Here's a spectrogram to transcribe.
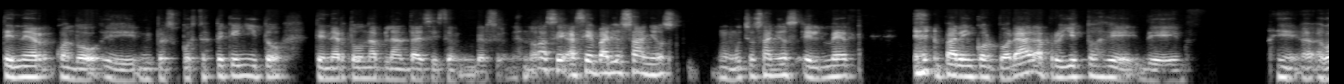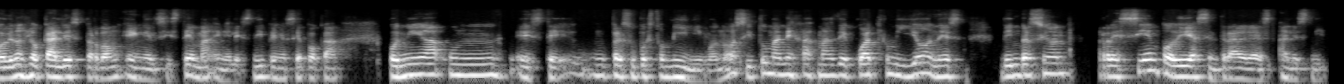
tener, cuando eh, mi presupuesto es pequeñito, tener toda una planta de sistema de inversiones, ¿no? Hace, hace varios años, muchos años, el MEF, para incorporar a proyectos de, gobiernos locales, perdón, en el sistema, en el SNIP en esa época, ponía un, este, un presupuesto mínimo, ¿no? Si tú manejas más de 4 millones de inversión, recién podías entrar al, SNIP,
